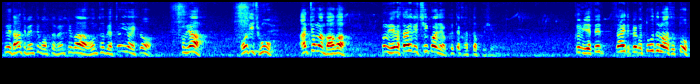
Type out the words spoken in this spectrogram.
근데 나한테 멘트가 없어. 멘트가 원톱이야. 저기가 있어. 그럼 야 어디 줘. 안쪽만 막아. 그럼 얘가 사이드 칠 거 아니야. 그때 갖다 부시는 거야. 그럼 얘 세- 사이드 백은 또 들어와서 또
